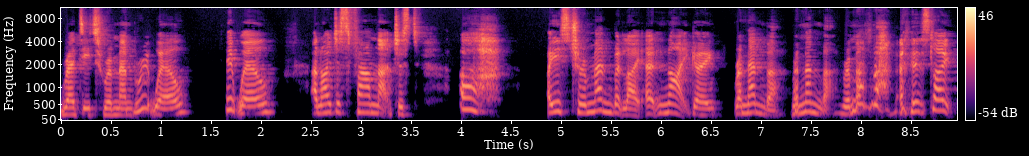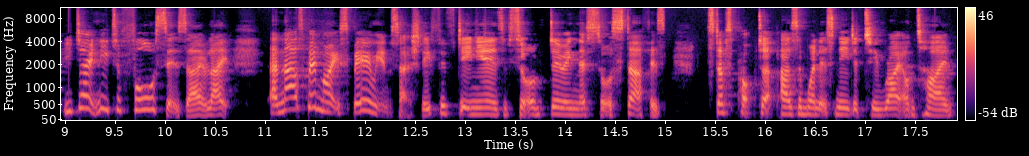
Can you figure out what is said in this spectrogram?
ready to remember, it will, it will. And I just found that just, oh, I used to remember like at night going, remember, remember, remember. And it's like, you don't need to force it. So, like, and that's been my experience actually, 15 years of sort of doing this sort of stuff is stuff's popped up as and when it's needed to, right on time,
